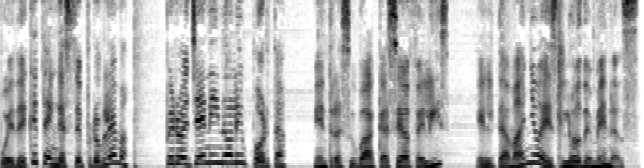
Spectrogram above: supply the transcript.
puede que tenga este problema, pero a Jenny no le importa. Mientras su vaca sea feliz, el tamaño es lo de menos.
